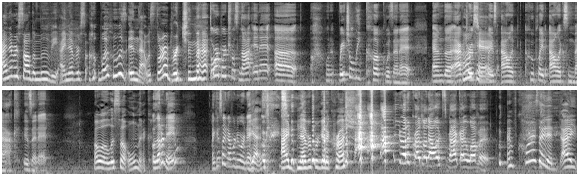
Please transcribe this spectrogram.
I never saw the movie. I never saw who, what, who was in that. Was Thora Birch in that? Thora Birch was not in it. Uh, what? Rachael Leigh Cook was in it, and the actress Okay. who plays Alec, who played Alex Mack, is in it. Oh, Larisa Oleynik. Oh, is that her name? I guess I never knew her name. Yes, Okay. I'd never forget a crush. you had a crush on Alex Mack. I love it. of course I did. I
